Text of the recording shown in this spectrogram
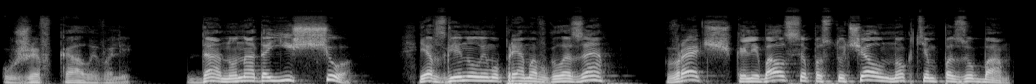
Уже вкалывали. Да, но надо еще. Я взглянул ему прямо в глаза. Врач колебался, постучал ногтем по зубам.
